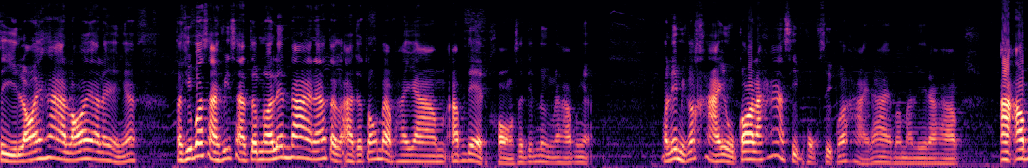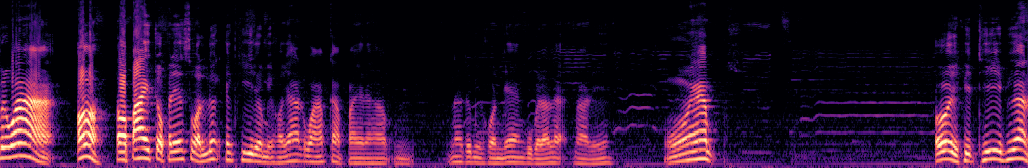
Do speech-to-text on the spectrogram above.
สี่ร้อยห้าร้อยอะไรอย่างเงี้ย แต่คิดว่าสายพิเศษเติมน้อยเล่นได้นะ แต่อาจจะต้องแบบพยายามอัปเดตของสักนิดนึงนะครับเนี่ยวันนี้มีก็ขายอยู่ก้อนละห้าสิบหกสิบก็ขายได้ประมาณนี้นะครับอะเอาเป็นว่าอ๋อต่อไปจบไปในส่วนเรื่อง XP เดี๋ยวมีขออนุญาตวาร์ปกลับไปนะครับ น่าจะมีคนแย่งกูไปแล้วแหละแบบนี้แวบ เอ้ย ผิดที่เพื่อน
